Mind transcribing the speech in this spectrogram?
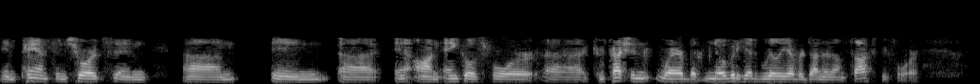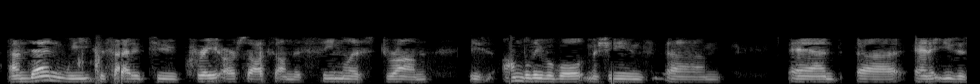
in pants and shorts and um, in, uh, in on ankles for uh, compression wear, but nobody had really ever done it on socks before. And then we decided to create our socks on this seamless drum, these unbelievable machines, um, and uh, and it uses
